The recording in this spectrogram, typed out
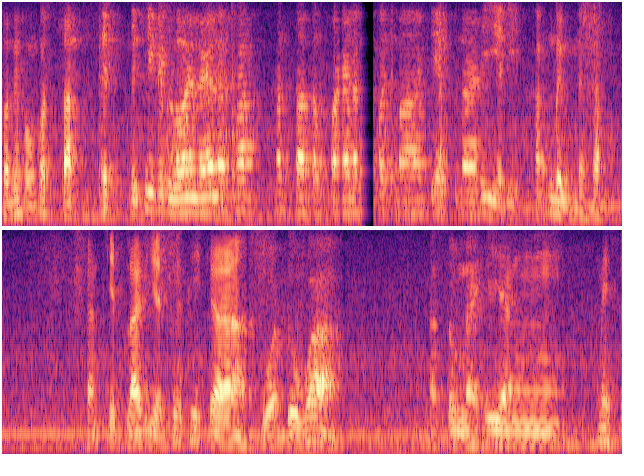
ตอนนี้ผมก็ตัดเสร็จเป็นที่เรียบร้อยแล้วนะครับ ขั้นตอนต่อไปเราก็จะมาเก็บรายละเอียดอีกครั้งหนึ่งนะครับ การเก็บรายละเอียดเพื่อที่จะตรวจดูว่า ตรงไหนที่ยังไม่เส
